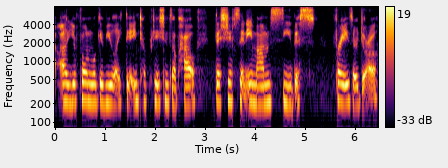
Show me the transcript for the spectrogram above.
uh, your phone will give you like the interpretations of how the sheikhs and imams see this phrase or dua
